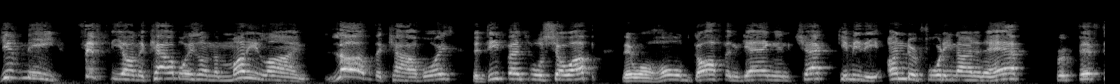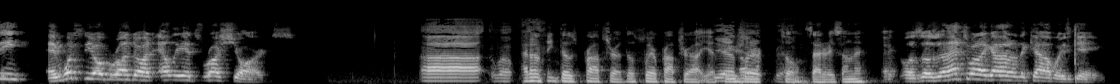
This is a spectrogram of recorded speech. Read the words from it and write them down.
Give me 50 on the Cowboys on the money line. Love the Cowboys. The defense will show up. They will hold Goff and gang in check. Give me the under 49 and a half for 50. And what's the over under on Elliott's rush yards? Uh, well, I don't think those props are out. Those player props are out yet. Yeah, They're usually player- out until Saturday, Sunday. Well, so that's what I got on the Cowboys game.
